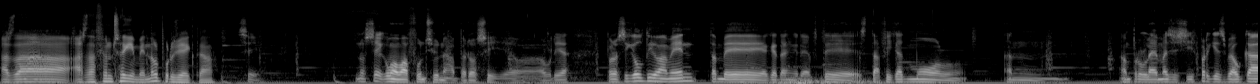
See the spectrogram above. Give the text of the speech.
has de, has de fer un seguiment del projecte. Sí. No sé com va funcionar, però sí, eh, hauria... Però sí que últimament també aquest engref té, està ficat molt en, en problemes així, perquè es veu que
